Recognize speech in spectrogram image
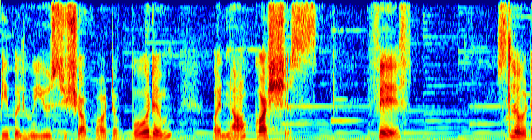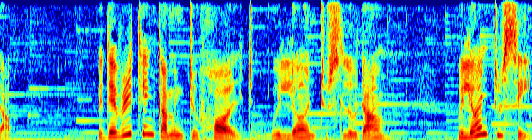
People who used to shop out of boredom were now cautious. Fifth, slow down. With everything coming to halt, we learned to slow down. We learned to say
